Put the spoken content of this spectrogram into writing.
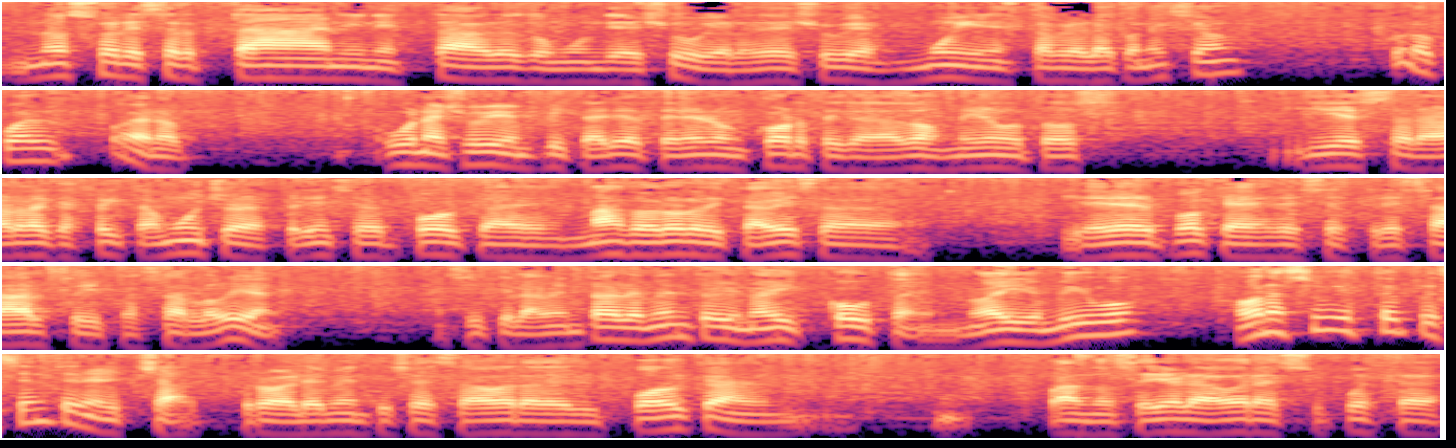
no suele ser tan inestable como un día de lluvia. Los días de lluvia es muy inestable la conexión, con lo cual, bueno, una lluvia implicaría tener un corte cada dos minutos y eso la verdad que afecta mucho a la experiencia del podcast, más dolor de cabeza y de ver podcast es desestresarse y pasarlo bien. Así que lamentablemente hoy no hay code time, no hay en vivo. Ahora sí voy a estar presente en el chat, probablemente ya es hora del podcast, cuando sería la hora supuesta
